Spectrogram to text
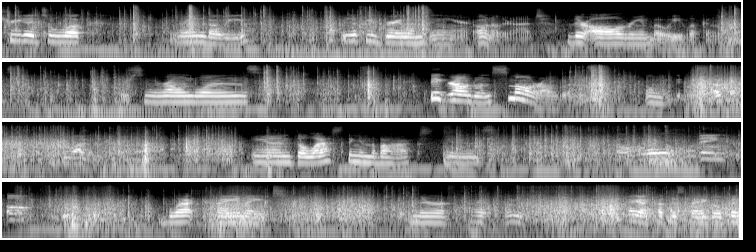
treated to look rainbowy. There's a few gray ones in here. Oh no, they're not. They're all rainbowy looking ones. There's some round ones. Big round ones, small round ones. Oh my goodness. Okay. There's a lot of them. And the last thing in the box is a whole thing of black kyanite. And they're, I, oh, I gotta cut this bag open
